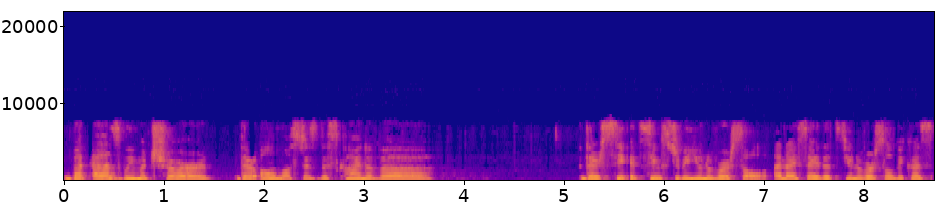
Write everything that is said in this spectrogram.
But as we mature, there almost is this kind of a there it seems to be universal. And i say that's universal because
